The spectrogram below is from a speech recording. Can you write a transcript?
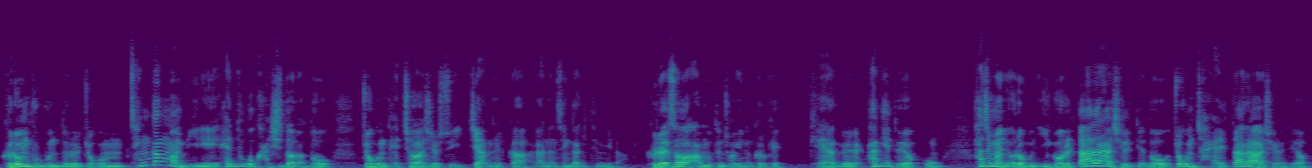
그런 부분들을 조금 생각만 미리 해두고 가시더라도 조금 대처하실 수 있지 않을까라는 생각이 듭니다. 그래서 아무튼 저희는 그렇게 계약을 하게 되었고 하지만 여러분 이거를 따라 하실 때도 조금 잘 따라 하셔야 돼요.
